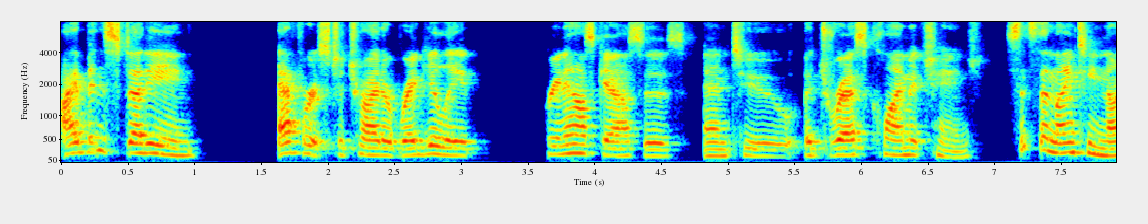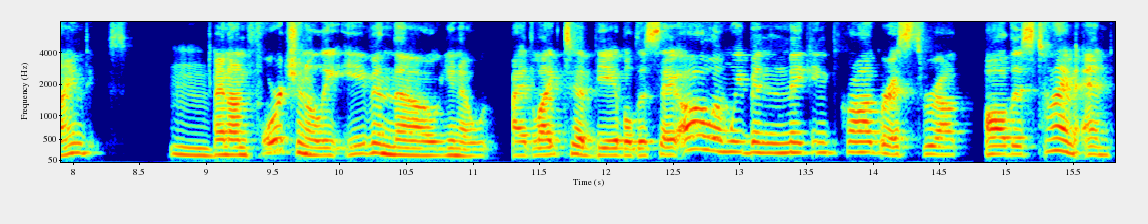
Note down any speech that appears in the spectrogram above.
I've been studying efforts to try to regulate greenhouse gases and to address climate change since the 1990s. Mm. And unfortunately, even though, you know, I'd like to be able to say, oh, and we've been making progress throughout all this time. And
